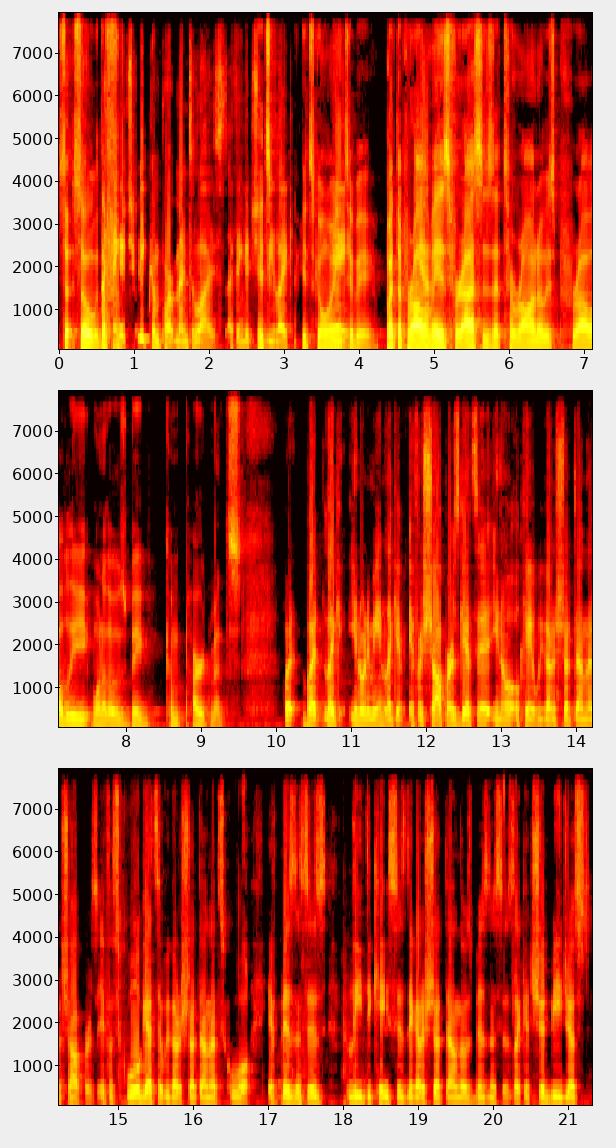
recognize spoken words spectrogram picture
So, so the I think it should be compartmentalized. I think it should be like it's going hey, to be. But the problem yeah. is for us is that Toronto is probably one of those big compartments. But but like you know what I mean? Like if, if a shoppers gets it, you know, okay, we got to shut down that shoppers. If a school gets it, we got to shut down that school. If businesses lead to cases, they got to shut down those businesses. Like it should be just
